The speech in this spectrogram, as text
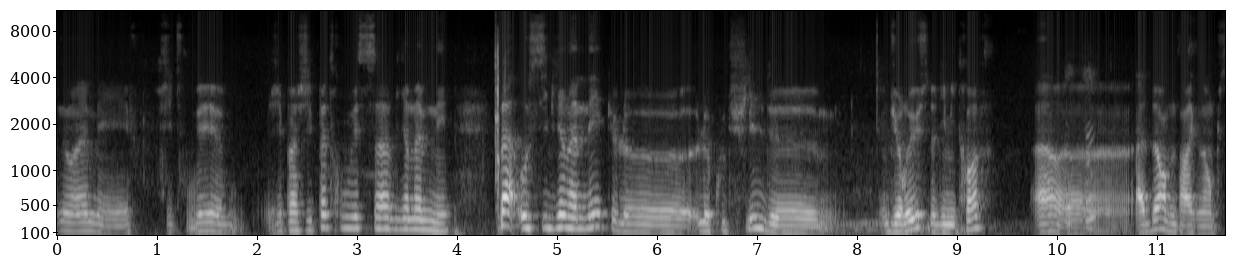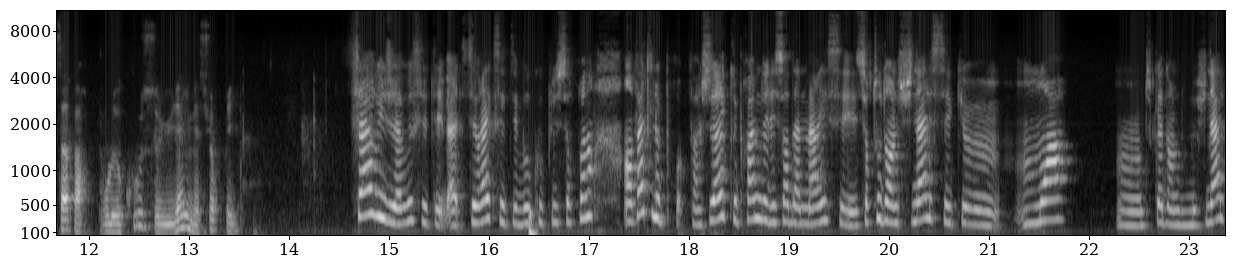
Ouais, mais j'ai trouvé, euh, j'ai pas, j'ai pas trouvé ça bien amené. Pas aussi bien amené que le, le coup de fil de, du russe, de Dimitrov, à, Mhm. euh, à Dorne, par exemple. Ça, par, pour le coup, celui-là, il m'a surpris. Ça, oui, j'avoue, c'était, bah, c'est vrai que c'était beaucoup plus surprenant. En fait, le, pro- enfin, je dirais que le problème de l'histoire d'Anne-Marie, c'est surtout dans le final, c'est que moi, en tout cas dans le, le final,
